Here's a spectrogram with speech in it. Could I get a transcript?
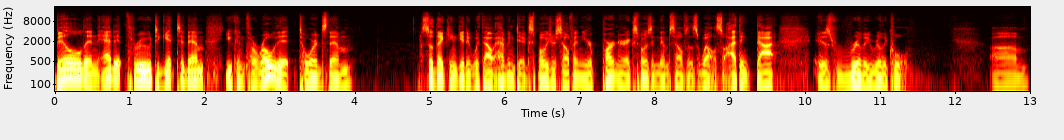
build and edit through to get to them, you can throw it towards them so they can get it without having to expose yourself and your partner exposing themselves as well. So I think that is really really cool. Um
